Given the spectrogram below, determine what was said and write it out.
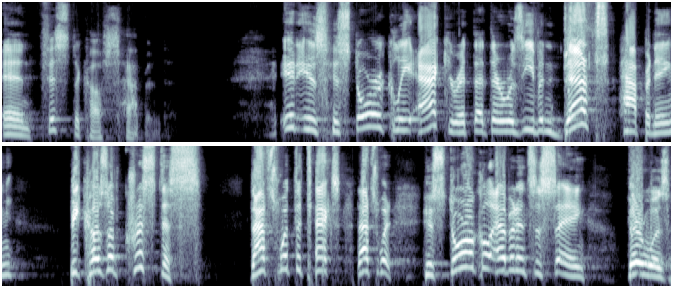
And fisticuffs happened. It is historically accurate that there was even death happening because of Christus. That's what the text, that's what historical evidence is saying. There was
